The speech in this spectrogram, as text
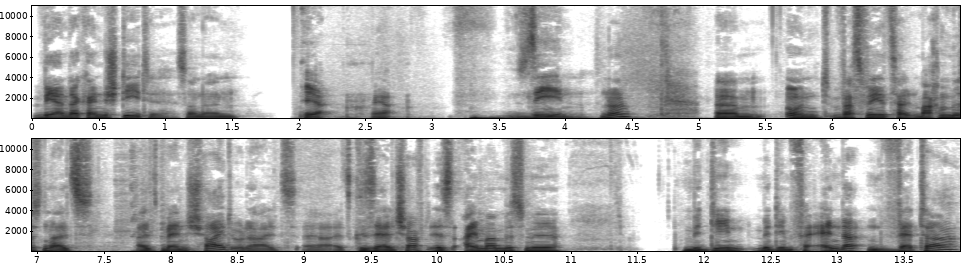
wären da keine Städte, sondern ja, ja. Seen. Ne? Ähm, und was wir jetzt halt machen müssen als, als Menschheit oder als, äh, als Gesellschaft, ist einmal müssen wir mit, den, mit dem veränderten Wetter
